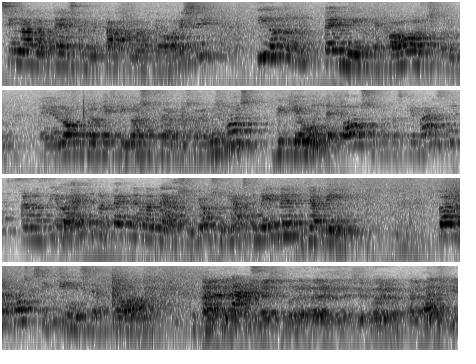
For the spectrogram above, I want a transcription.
συν άλλα τέσσερα μετά από αναθεώρηση, ή όταν παίρνει επαόριστον ε, λόγω του ότι έχει τελειώσει ο φέροντος οργανισμός, δικαιούται όσο κατασκευάζεται ανά δύο έτη να παίρνει ανανέωση. Για όσο διάστημα είναι για πίνη. Τώρα, πώς ξεκίνησε αυτό, η Άλλη παιδική παρατάση. μέσα μπορεί να πάρει ένα ταξιδιό Άλλη παιδική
